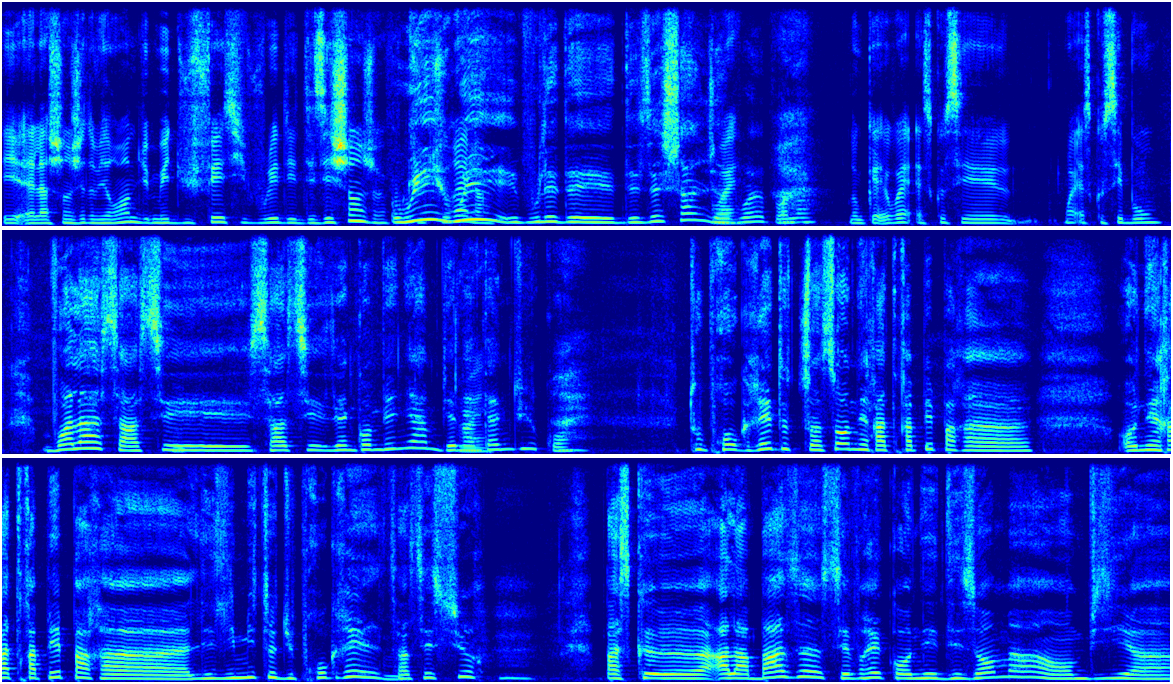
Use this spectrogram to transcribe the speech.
et elle a changé d'environnement, mais du fait, si vous voulez, des, des échanges Oui, culturels. oui, il voulait des, des échanges. Ouais. Ouais. voilà. Donc euh, ouais, est-ce que c'est ouais, est-ce que c'est bon? Voilà, ça, c'est c'est inconvénient, bien Ouais. entendu, quoi. Tout progrès, de toute façon, on est rattrapé par, euh, on est rattrapé par euh, les limites du progrès, ça c'est sûr. Parce que à la base, c'est vrai qu'on est des hommes, on vit euh,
